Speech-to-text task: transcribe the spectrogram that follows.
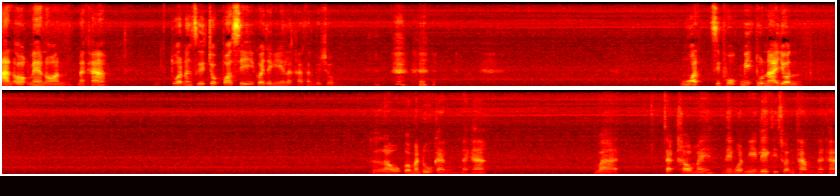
อ่านออกแน่นอนนะคะ ตัวหนังสือจบป .4 ก็อย่างนี้แหละค่ะ ท่านผู้ชม งวด 16 มิถุนายนเราก็มาดูกันนะคะ ว่า จะเข้าไหม ในงวดนี้เลขที่สวนทำนะคะ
